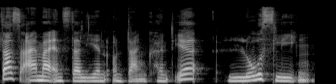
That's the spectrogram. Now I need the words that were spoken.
das einmal installieren und dann könnt ihr loslegen.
